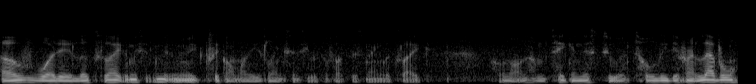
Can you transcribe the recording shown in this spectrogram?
of what it looks like. Let me, see, let me, let me click on one of these links and see what the fuck this thing looks like. Hold on, I'm taking this to a totally different level.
